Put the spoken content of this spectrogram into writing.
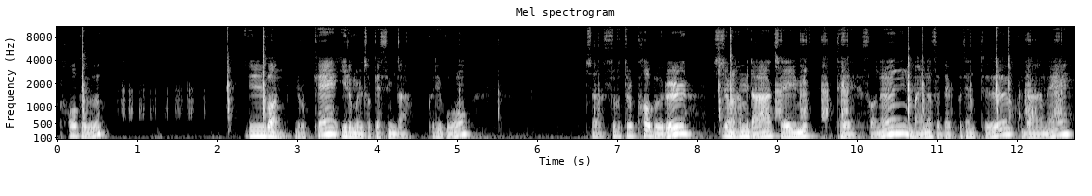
커브 1번 이렇게 이름을 적겠습니다. 그리고 자 스로틀 커브를 지정을 합니다. 제일 밑에서는 마이너스 100%그 다음에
